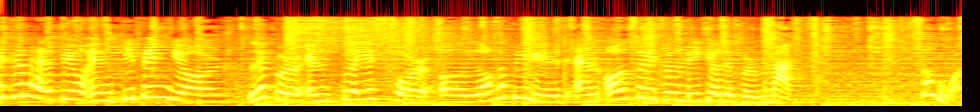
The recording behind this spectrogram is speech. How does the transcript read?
It will help you in keeping your lipper in place for a longer period and also it will make your lipper matte somewhat.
